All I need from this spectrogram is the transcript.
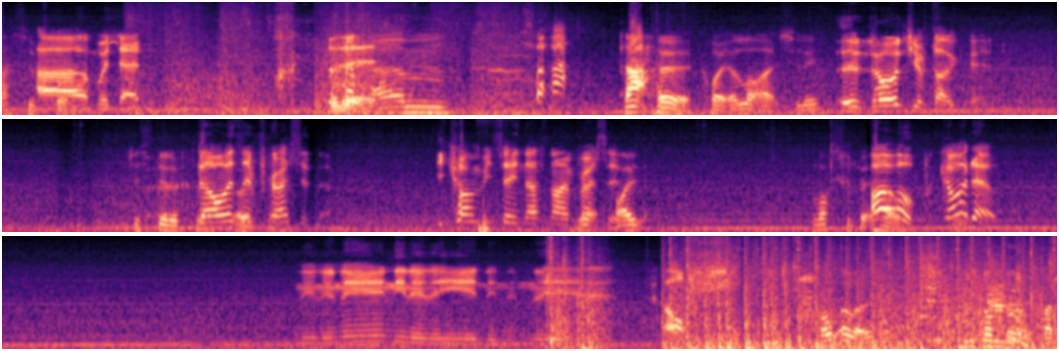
Massive Uh, we're dead. Um, That hurt quite a lot actually. The launch of Dog Pit. Just did a flip. That was okay. impressive though. You can't be saying that's not Yeah, impressive. I lost a bit oh, health. Picardo! Oh, Oh, hello. He's on the man.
